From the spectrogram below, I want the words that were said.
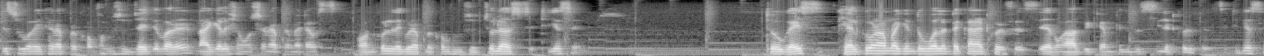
কিছুক্ষণ এখানে আপনার কনফার্মেশন যাইতে পারে, না গেলে সমস্যা নেই, আপনার মেটামাক্স অন করলে দেখবেন আপনার কনফার্মেশন চলে আসছে, ঠিক আছে? তো গাইস খেয়াল করুন আমরা কিন্তু ওয়ালেটটা কানেক্ট করে ফেলছি এবং আরবিটিএমটা কিন্তু সিলেক্ট করে ফেলছি, ঠিক আছে?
